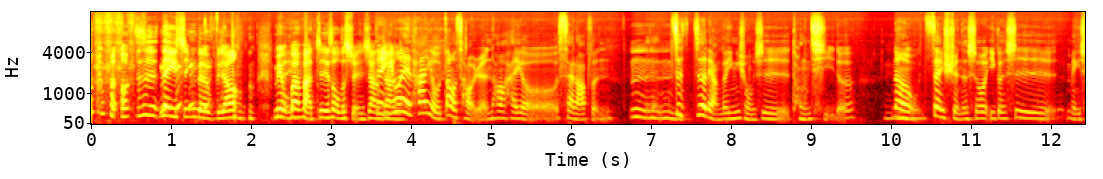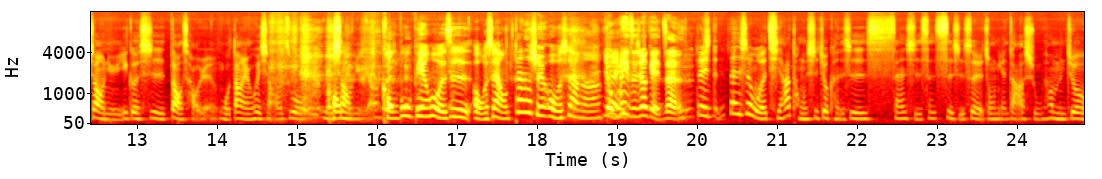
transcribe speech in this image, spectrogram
哦，这是内心的比较没有办法接受的选项。对，因为他有稻草人，然后还有塞拉芬，嗯嗯嗯，这这两个英雄是同期的。那在选的时候，一个是美少女，一个是稻草人，我当然会想要做美少女啊。恐怖片或者是偶像，当然选偶像啊。有妹子就给赞。对，但但是我其他同事就可能是三十、三四十岁的中年大叔，他们就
